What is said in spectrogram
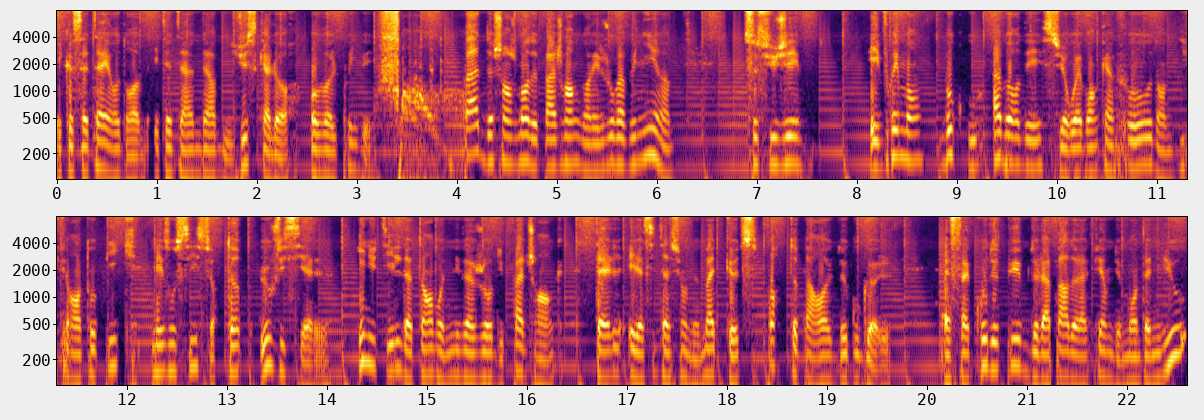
et que cet aérodrome était interdit jusqu'alors au vol privé. Pas de changement de page rank dans les jours à venir. Ce sujet est vraiment beaucoup abordé sur WebRankInfo dans différents topics, mais aussi sur Top Logiciel. Inutile d'attendre une mise à jour du PageRank, telle est la citation de Matt Cutts, porte-parole de Google. Est-ce un coup de pub de la part de la firme de Mountain View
